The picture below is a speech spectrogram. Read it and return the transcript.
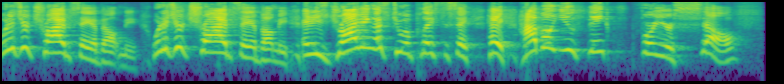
what does your tribe say about me? What does your tribe say about me? And he's driving us to a place to say, hey, how about you think for yourself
